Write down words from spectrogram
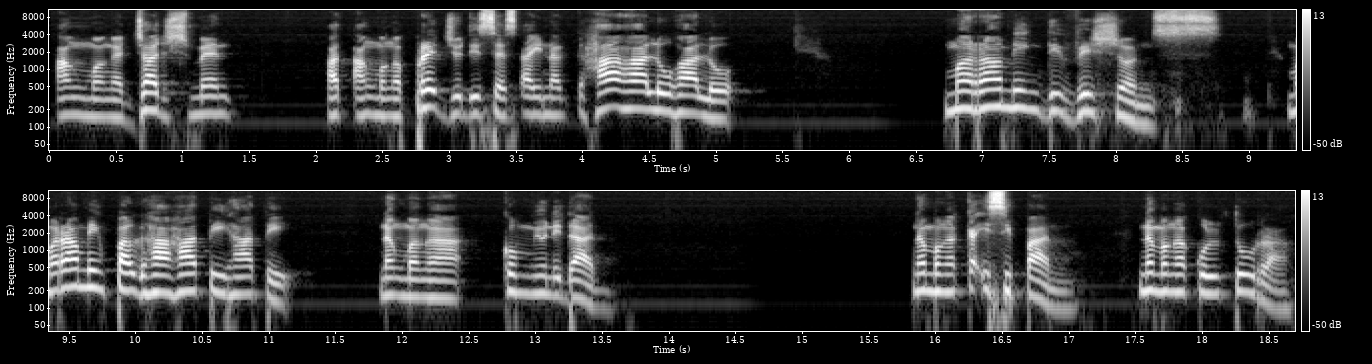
ang mga judgment, at ang mga prejudices ay naghahalo-halo. Maraming divisions, maraming paghahati-hati ng mga komunidad, ng mga kaisipan, ng mga kultura.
